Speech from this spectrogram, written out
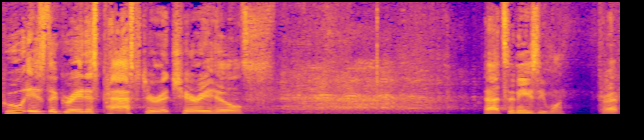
Who is the greatest pastor at Cherry Hills? That's an easy one, right?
